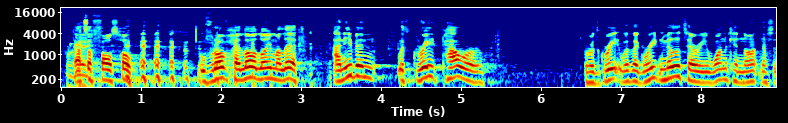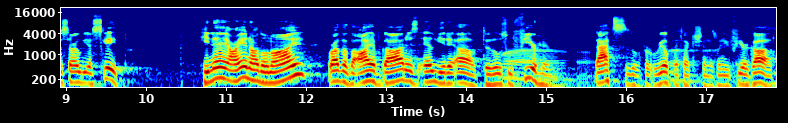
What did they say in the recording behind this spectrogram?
Forget that's a false hope. Uvrov helo lo imalet. And even with great power, or with great with a great military, one cannot necessarily escape. Hine ayin Adonai, rather the eye of God is el yire'av, to those who fear Him. That's the real protection, is when you fear God.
